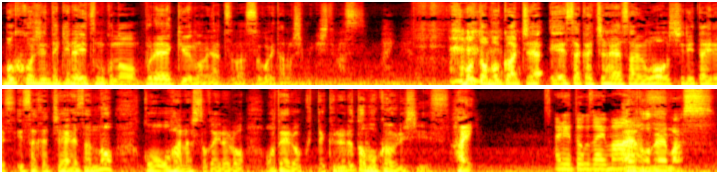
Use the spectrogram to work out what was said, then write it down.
僕個人的にはいつもこのプロ野球のやつはすごい楽しみにしてます。はい。もっと僕はち、伊坂千早さんを知りたいです。伊坂千早さんの、こう、お話とかいろいろお便り送ってくれると僕は嬉しいです。はい。ありがとうございます。ありがとうございます。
